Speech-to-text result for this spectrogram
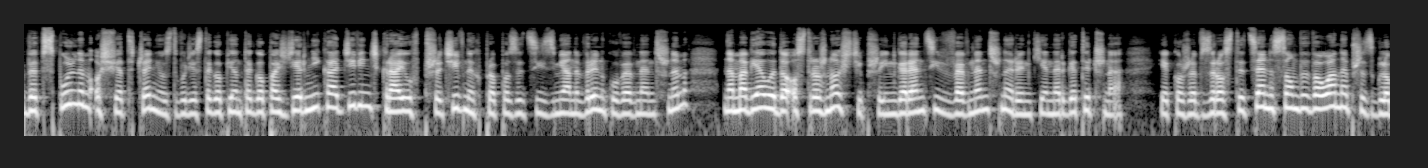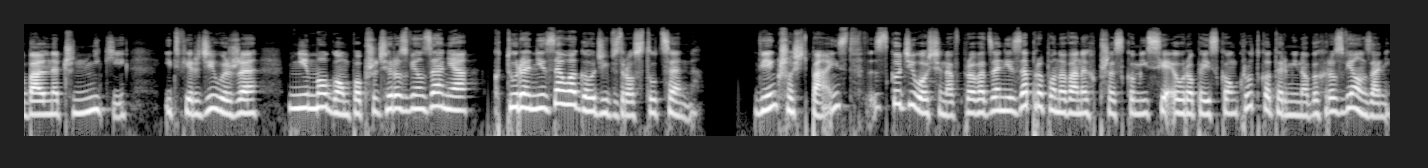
We wspólnym oświadczeniu z 25 października dziewięć krajów przeciwnych propozycji zmian w rynku wewnętrznym namawiały do ostrożności przy ingerencji w wewnętrzne rynki energetyczne, jako że wzrosty cen są wywołane przez globalne czynniki i twierdziły, że nie mogą poprzeć rozwiązania, które nie załagodzi wzrostu cen. Większość państw zgodziło się na wprowadzenie zaproponowanych przez Komisję Europejską krótkoterminowych rozwiązań,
